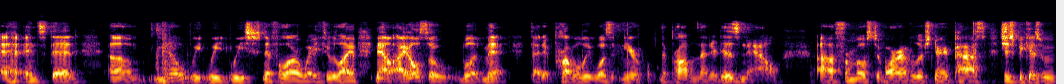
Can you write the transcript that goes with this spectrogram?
Instead, um, you know, we, we we sniffle our way through life. Now, I also will admit that it probably wasn't near the problem that it is now uh, for most of our evolutionary past, just because we,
